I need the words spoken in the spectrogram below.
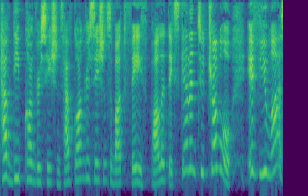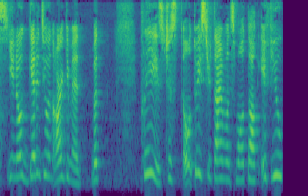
Have deep conversations. Have conversations about faith, politics. Get into trouble if you must. You know, get into an argument. But please, just don't waste your time on small talk if you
